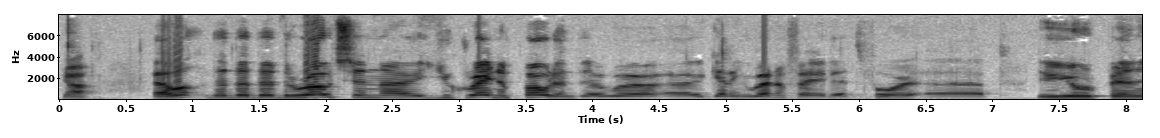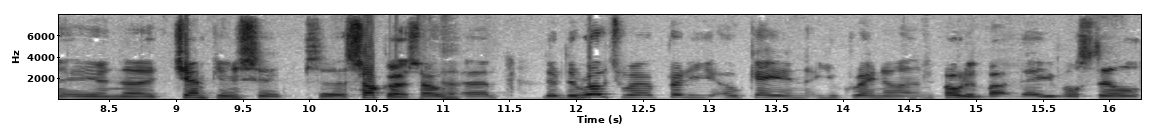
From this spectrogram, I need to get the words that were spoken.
yeah. Uh, well, the, the, the, the roads in uh, Ukraine and Poland uh, were uh, getting renovated for uh, the European uh, Championships uh, soccer. So um, the, the roads were pretty okay in Ukraine and Poland, but they will still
